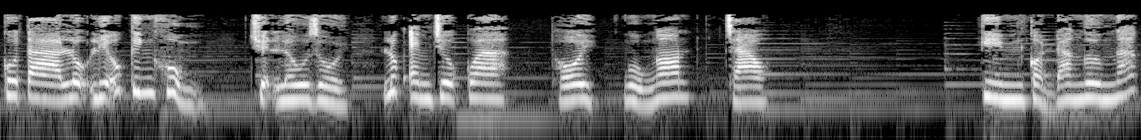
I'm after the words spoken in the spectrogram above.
Cô ta lộ liễu kinh khủng. Chuyện lâu rồi, lúc em chưa qua. Thôi, ngủ ngon, chào. Kim còn đang ngơ ngác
